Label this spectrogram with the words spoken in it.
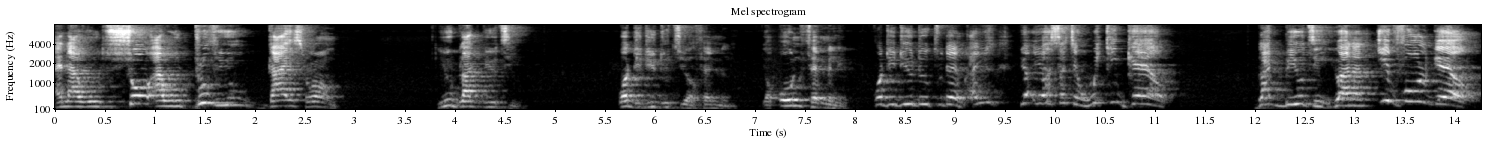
And I will show, I will prove you guys wrong. You black beauty. What did you do to your family? Your own family. What did you do to them? Are you, you, are, you are such a wicked girl. Black beauty. You are an evil girl.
